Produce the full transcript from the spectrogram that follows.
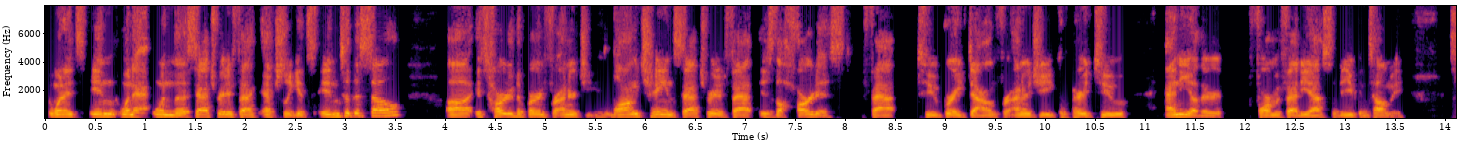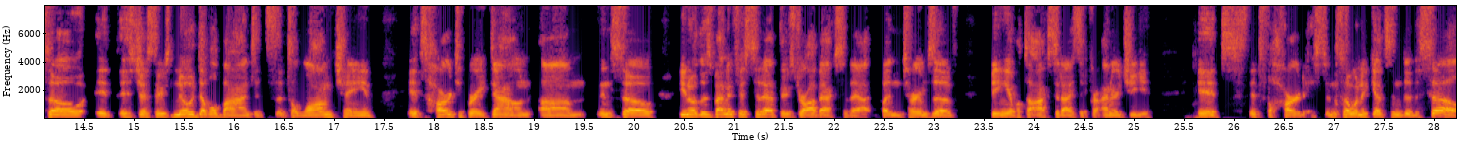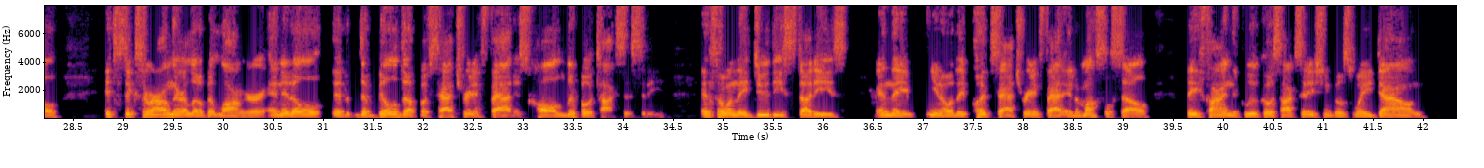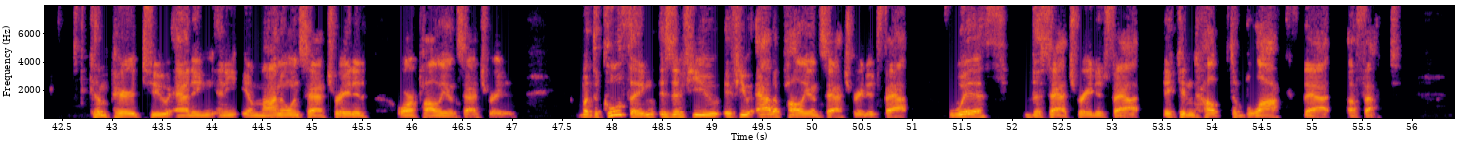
When it's in, when when the saturated fat actually gets into the cell, uh, it's harder to burn for energy. Long chain saturated fat is the hardest fat to break down for energy compared to any other form of fatty acid that you can tell me. So it, it's just there's no double bonds. It's it's a long chain. It's hard to break down. Um, and so you know there's benefits to that. There's drawbacks to that. But in terms of being able to oxidize it for energy, it's it's the hardest. And so when it gets into the cell, it sticks around there a little bit longer, and it'll it, the buildup of saturated fat is called lipotoxicity. And so when they do these studies, and they you know they put saturated fat in a muscle cell they find the glucose oxidation goes way down compared to adding any know, monounsaturated or a polyunsaturated. But the cool thing is if you if you add a polyunsaturated fat with the saturated fat it can help to block that effect.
